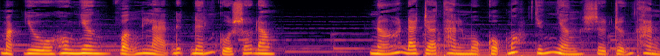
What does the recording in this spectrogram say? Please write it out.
Mặc dù hôn nhân vẫn là đích đến của số đông, nó đã trở thành một cột mốc chứng nhận sự trưởng thành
